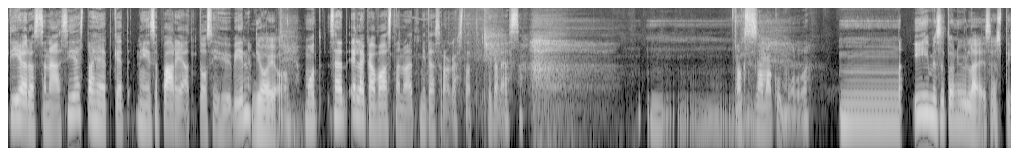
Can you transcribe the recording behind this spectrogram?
tiedossa nämä siesta-hetket, niin sä pärjäät tosi hyvin. Joo, joo. Mutta sä et eläkään vastannut, että mitä sä rakastat Italiassa. Onko se sama kuin mulla? Mm, ihmiset on yleisesti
